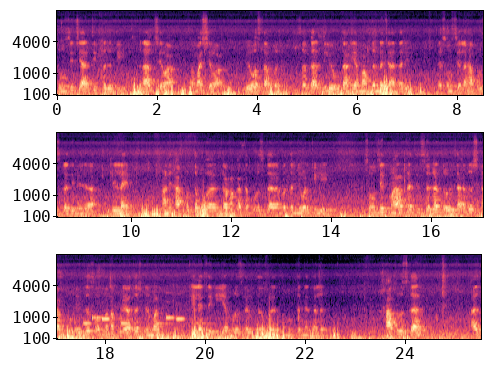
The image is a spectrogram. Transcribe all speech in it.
संस्थेची आर्थिक प्रगती ग्राहक सेवा समाजसेवा व्यवस्थापन सहकारातील योगदान या मापदंडाच्या आधारे त्या संस्थेला हा पुरस्कार देण्यात दिलेला आहे. आणि हा प्रथम क्रमांकाचा पुरस्काराबद्दल निवड केली आहे. संस्थेत महाराष्ट्रातील सहकार चळवळीचा आदर्श काम करून इतर संस्थांना पुढे आदर्श निर्माण केल्याचंही या पुरस्कार वितरण सोहळ्यात नमूद करण्यात आलं. हा पुरस्कार आज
